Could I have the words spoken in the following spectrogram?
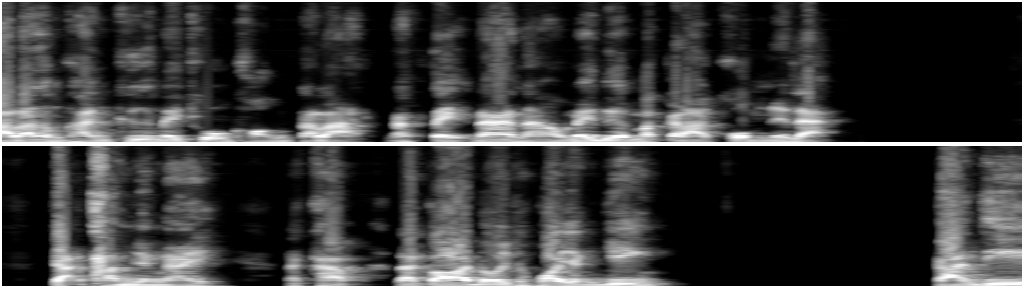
าระสำคัญคือในช่วงของตลาดนักเตะหน้าหนาวในเดือนมกราคมนี่แหละ จะทำยังไงนะครับ แล้วก็โดยเฉพาะอย่างยิ่ง การที่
